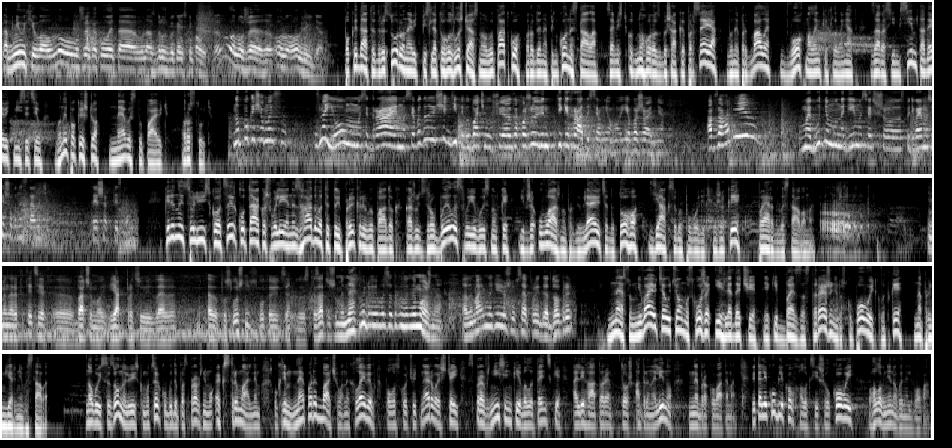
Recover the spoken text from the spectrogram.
обнюхивал, ну, вже какой-то у нас дружби, звісно, не вийде. Ну, Он уже, он, он лидер. Покидати дресуру навіть після того злощасного випадку родина Пінко не стала. Замість одного розбишаки Персея вони придбали двох маленьких левенят. Зараз їм 7 та 9 місяців. Вони поки що не виступають, ростуть. Ну, поки що ми знайомимося, граємося. Вони ще діти. Ви бачили, що я заходжу, і він тільки гратися в нього є бажання. А взагалі, в майбутньому надіємося, що сподіваємося, що вони стануть теж артистами. Керівництво львівського цирку також воліє не згадувати той прикрий випадок. кажуть, зробили свої висновки і вже уважно придивляються до того, як себе поводять хижаки перед виставами. Ми на репетиціях е, бачимо, як працюють леви. Леви послушні, слухаються. Сказати, що ми не хвилюємося, такого не можна. Але маємо надію, що все пройде добре. Не сумніваються у цьому, схоже, і глядачі, які без застережень розкуповують квитки на прем'єрні вистави. Новий сезон у львівському цирку буде по-справжньому екстремальним. Окрім непередбачуваних левів, полоскочуть нерви ще й справжнісінькі велетенські алігатори. Тож адреналіну не бракуватиме. Віталій Кубліков, Олексій Шилковий. Головні новини Львова.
